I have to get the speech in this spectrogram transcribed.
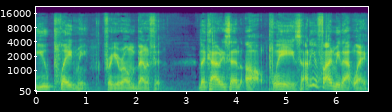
You played me for your own benefit. The coyote said, Oh, please, how do you find me that way?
